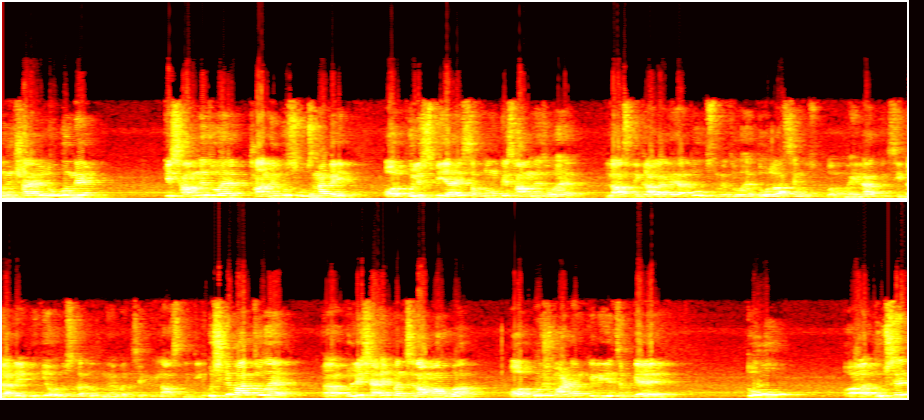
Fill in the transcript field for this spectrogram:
उन सारे लोगों ने के सामने जो है, थाने को सूचना गई और पुलिस भी आई। सब लोगों के सामने जो है, लाश निकाला गया तो उसमें जो है, दो लाशें उस महिला की, सीता देवी की और उसका दो बच्चे की लाश निकली। उसके बाद जो है पुलिस आई पंचनामा हुआ और पोस्टमार्टम के लिए जब गए तो दूसरे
